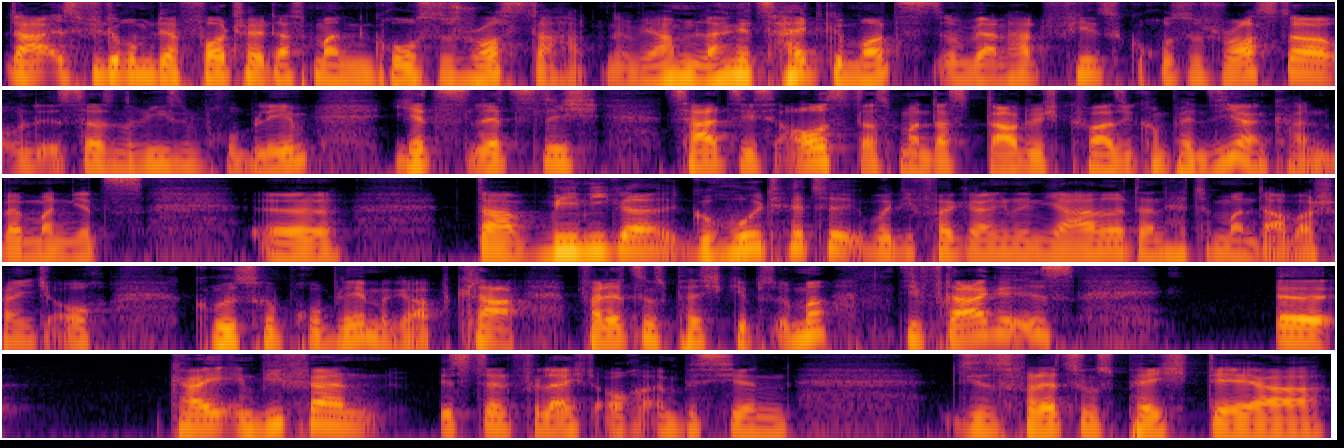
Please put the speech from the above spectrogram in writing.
Da ist wiederum der Vorteil, dass man ein großes Roster hat. Ne? Wir haben lange Zeit gemotzt und man hat viel zu großes Roster und ist das ein Riesenproblem. Jetzt letztlich zahlt sich aus, dass man das dadurch quasi kompensieren kann. Wenn man jetzt äh, da weniger geholt hätte über die vergangenen Jahre, dann hätte man da wahrscheinlich auch größere Probleme gehabt. Klar, Verletzungspech gibt's immer. Die Frage ist, äh, Kai, inwiefern ist denn vielleicht auch ein bisschen dieses Verletzungspech der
